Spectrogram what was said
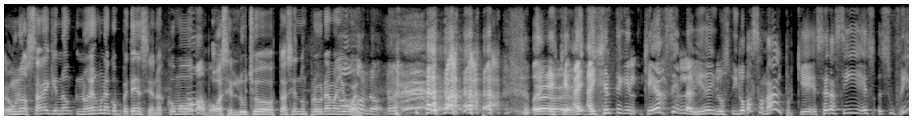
uno sabe que no, no es una competencia. No es como, No, oh, si el Lucho está haciendo un programa, yo igual. no, no. Oye, es que hay, hay gente que, que es en la vida y lo, y lo pasa mal, porque ser así es, es sufrir,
